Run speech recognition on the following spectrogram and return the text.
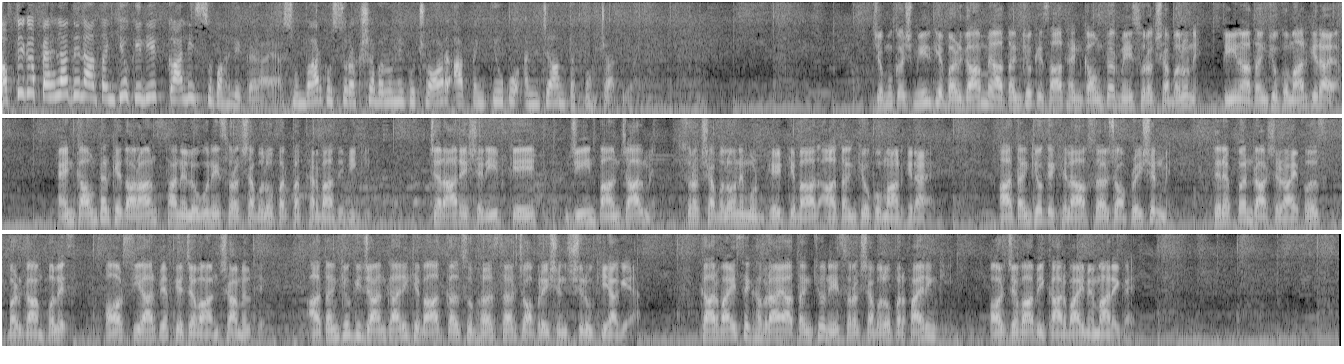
हफ़्ते का पहला दिन आतंकियों के लिए काली सुबह लेकर आया। सोमवार को सुरक्षा बलों ने कुछ और आतंकियों को अंजाम तक पहुँचा दिया। जम्मू कश्मीर के बड़गाम में आतंकियों के साथ एनकाउंटर में सुरक्षा बलों ने तीन आतंकियों को मार गिराया। एनकाउंटर के दौरान स्थानीय लोगों ने सुरक्षा बलों पर पत्थरबाजी भी की। चरारे शरीफ के जीन पांचाल में सुरक्षा बलों ने मुठभेड़ के बाद आतंकियों को मार गिराया। आतंकियों के खिलाफ सर्च ऑपरेशन में तिरपन राष्ट्रीय राइफल्स, बड़गाम पुलिस और सीआरपीएफ के जवान शामिल थे। आतंकियों की जानकारी के बाद कल सुबह सर्च ऑपरेशन शुरू किया गया। कार्रवाई से घबराए आतंकियों ने सुरक्षा बलों पर फायरिंग की और जवाबी कार्रवाई में मारे गए।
